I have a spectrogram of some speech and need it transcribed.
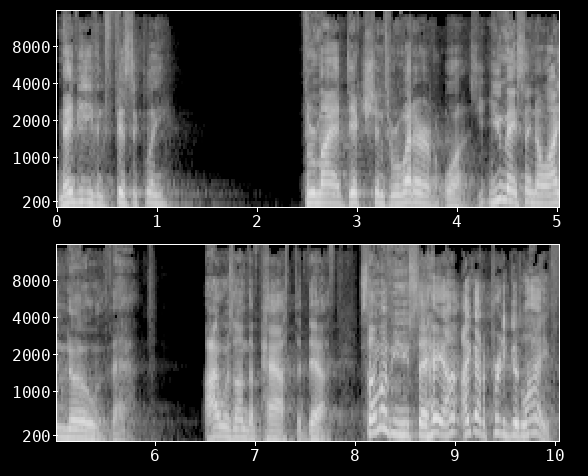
maybe even physically, through my addiction, through whatever it was. You may say, No, I know that. I was on the path to death. Some of you say, Hey, I got a pretty good life.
